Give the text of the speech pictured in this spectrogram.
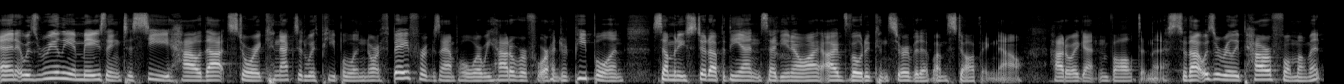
And it was really amazing to see how that story connected with people in North Bay, for example, where we had over 400 people, and somebody stood up at the end and said, you know, I, I've voted conservative, I'm stopping now. How do I get involved in this? So that was a really powerful moment.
